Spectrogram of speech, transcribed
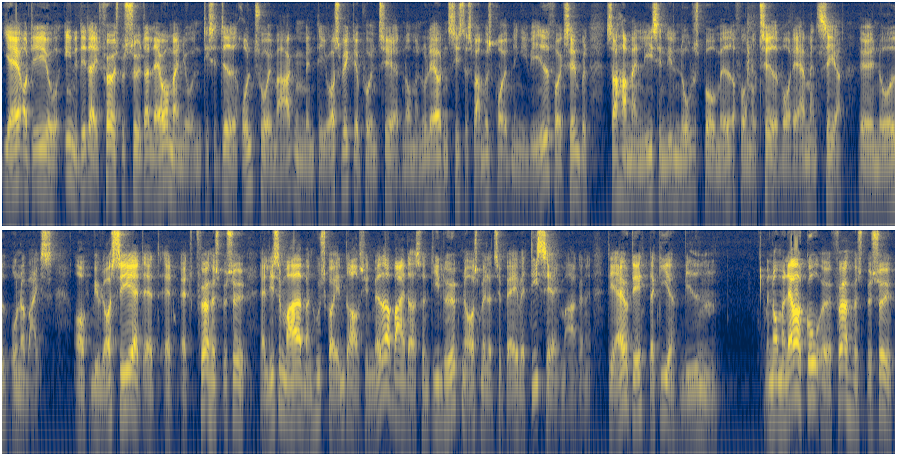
Ja, og det er jo egentlig det, der i et førstbesøg, der laver man jo en decideret rundtur i marken, men det er jo også vigtigt at pointere, at når man nu laver den sidste svampesprøjtning i hvede for eksempel, så har man lige sin lille notesbog med og få noteret, hvor det er, man ser øh, noget undervejs. Og vi vil også sige, at, at, at, at førhøstbesøg er lige så meget, at man husker at inddrage sine medarbejdere, så de løbende også melder tilbage, hvad de ser i markerne. Det er jo det, der giver viden. Men når man laver et god øh, førhøstbesøg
